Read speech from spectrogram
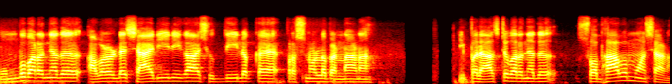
മുമ്പ് പറഞ്ഞത് അവളുടെ ശാരീരിക ശുദ്ധിയിലൊക്കെ പ്രശ്നമുള്ള പെണ്ണാണ്. ഇപ്പൊ ലാസ്റ്റ് പറഞ്ഞത് സ്വഭാവം മോശമാണ്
